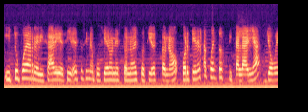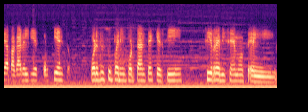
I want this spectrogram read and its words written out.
y tú puedas revisar y decir, esto sí me pusieron, esto no, esto sí, esto no, porque de esa cuenta hospitalaria yo voy a pagar el 10%. Por eso es súper importante que sí, sí revisemos el,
